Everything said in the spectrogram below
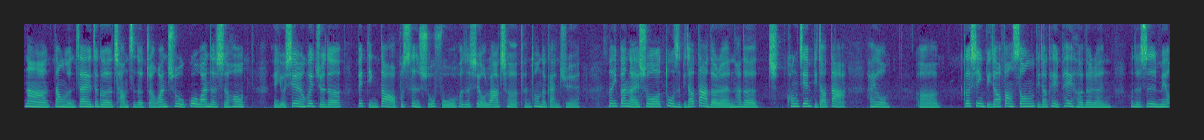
那当我们在这个肠子的转弯处过弯的时候，有些人会觉得被顶到不是很舒服，或者是有拉扯、疼痛的感觉。那一般来说，肚子比较大的人，他的空间比较大，还有呃个性比较放松、比较可以配合的人，或者是没有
